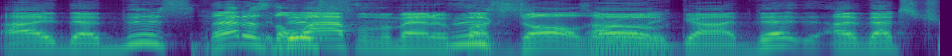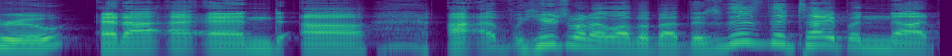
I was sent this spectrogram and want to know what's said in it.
I that this that is the this- laugh of a man who this- fucks dolls. Oh God, that uh, that's true. And I I- and uh, I, here's what I love about this. This is the type of nut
